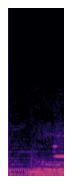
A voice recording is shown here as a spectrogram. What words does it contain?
no.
